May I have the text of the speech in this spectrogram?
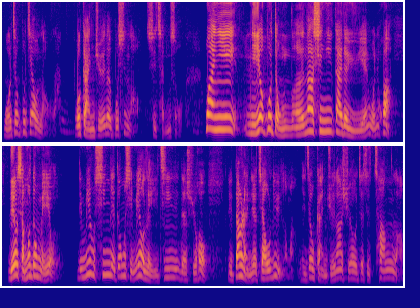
我就不叫老了，我感觉的不是老，是成熟。万一你又不懂呃那新一代的语言文化。你又什么都没有了，你没有新的东西，没有累积的时候，你当然就焦虑了嘛。你就感觉那时候就是苍老。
